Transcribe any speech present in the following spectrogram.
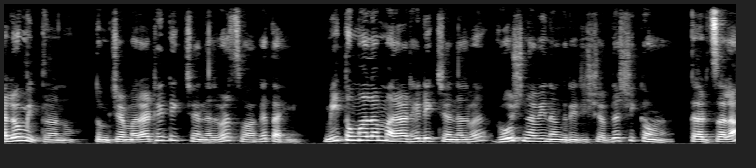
हॅलो मित्रांनो तुमच्या मराठी डिक चॅनलवर स्वागत आहे. मी तुम्हाला मराठी डिक चॅनलवर रोज नवीन अंग्रेजी शब्द शिकवणार. तर चला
